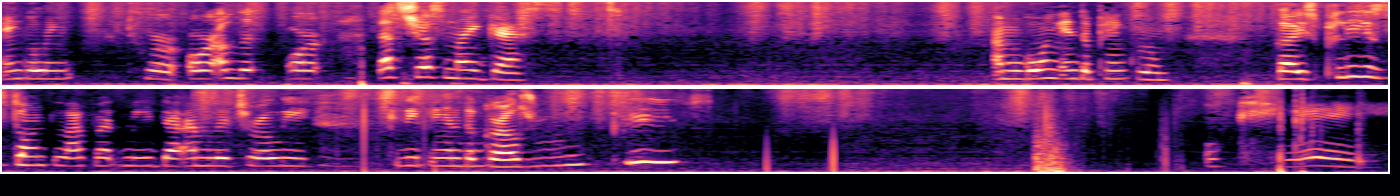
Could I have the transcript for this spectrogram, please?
angling to her or a li or that's just my guess. I'm going in the pink room. Guys, please don't laugh at me that I'm literally sleeping in the girls' room. Please. Okay.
